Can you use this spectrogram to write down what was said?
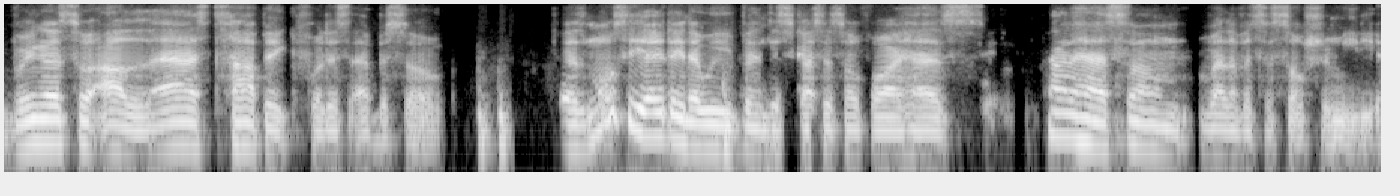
bring us to our last topic for this episode. Because mostly everything that we've been discussing so far has kind of has some relevance to social media.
